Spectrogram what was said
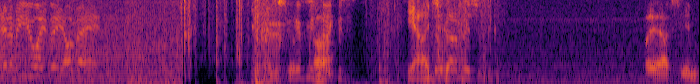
Enemy UAV overhead. I just got. Give me oh, sighted. Yeah, I just got. got a mission to oh yeah, I see him.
